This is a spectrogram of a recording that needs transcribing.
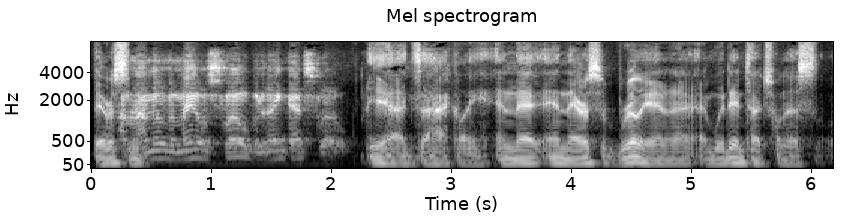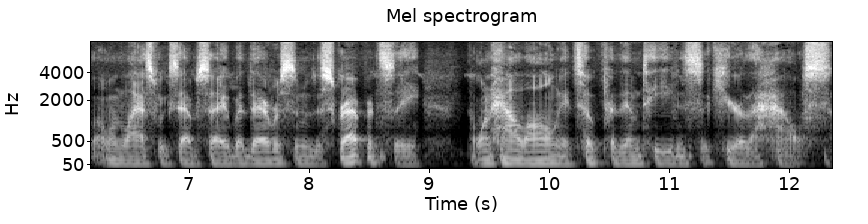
there was I, some. mean, I know the mail's slow, but it ain't that slow. Yeah, exactly. And that and there's some really and, uh, and we didn't touch on this on last week's episode, but there was some discrepancy on how long it took for them to even secure the house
